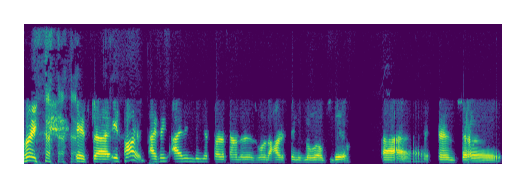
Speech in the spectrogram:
like it's uh, it's hard. I think I think being a startup founder is one of the hardest things in the world to do, uh, and so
